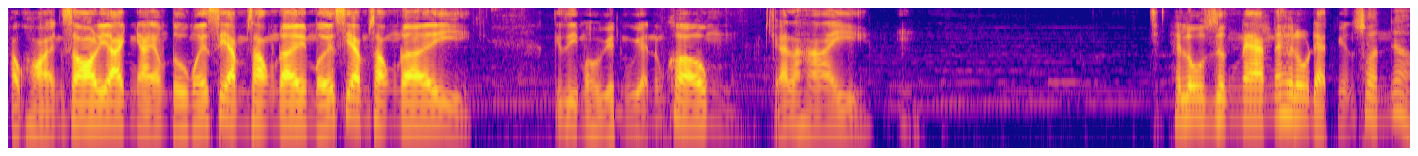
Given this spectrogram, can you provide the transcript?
học hỏi anh so đi anh, ngày ông tú mới xem xong đây, mới xem xong đây. Cái gì mà huyền nguyễn đúng không? Khá là hay. Hello dương nam nhá, hello đẹp nguyễn xuân nhá.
